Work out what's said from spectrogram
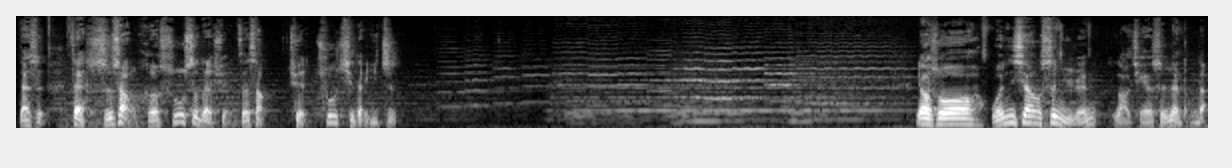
但是在时尚和舒适的选择上却出奇的一致。要说闻香识女人，老钱是认同的，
